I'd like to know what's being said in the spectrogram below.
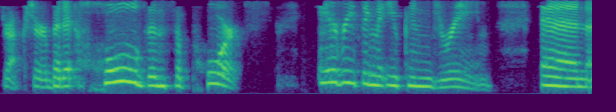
structure, but it holds and supports everything that you can dream. And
